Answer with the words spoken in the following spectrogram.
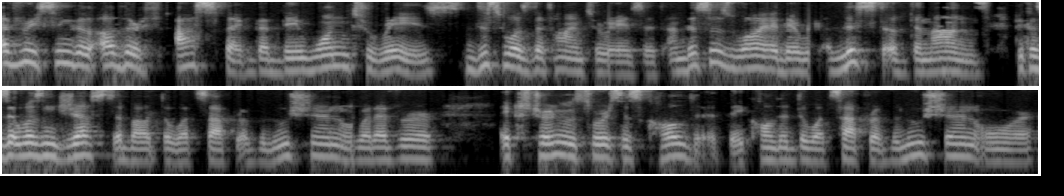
every single other aspect that they want to raise, this was the time to raise it. And this is why there were a list of demands, because it wasn't just about the WhatsApp revolution or whatever external sources called it. They called it the WhatsApp revolution, or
